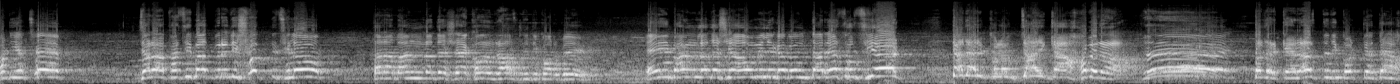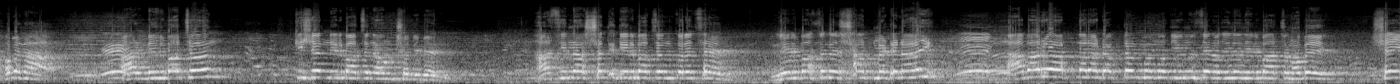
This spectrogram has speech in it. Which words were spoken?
ঘটিয়েছে, যারা ফাঁসিবাদ বিরোধী শক্তি ছিল, তারা বাংলাদেশে এখন রাজনীতি করবে। এই বাংলাদেশে আওয়ামী লীগ এবং তার তাদেরকে রাজনীতি করতে দেওয়া হবে না। আর নির্বাচন, কিসের নির্বাচনে অংশ নেবেন? হাসিনার সাথে নির্বাচন করেছেন। নির্বাচনের স্বাদ মেটে নাই। আবারও আপনারা ডক্টর মোহাম্মদ ইউনুসের অধীনে নির্বাচন হবে। সেই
